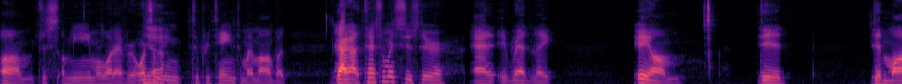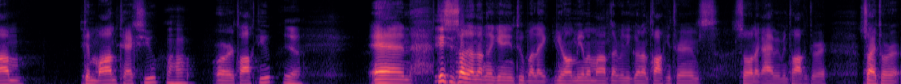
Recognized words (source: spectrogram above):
um just a meme or whatever, or Yeah. something to pertain to my mom. But yeah, I got a text from my sister, and it read like, "Hey, um, did did mom did mom text you Uh huh. or talk to you?" Yeah. And this is something I'm not gonna get into, but like you know, me and my mom's not really good on talking terms, so like I haven't been talking to her. So I told her,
